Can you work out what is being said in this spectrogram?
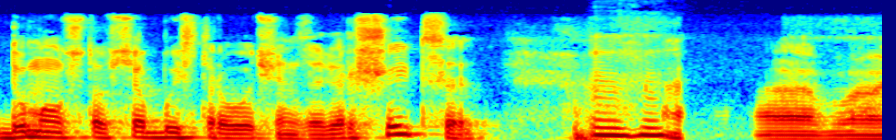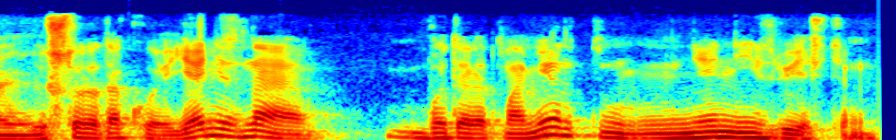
думал, что все быстро очень завершится. Угу. Что-то такое. Я не знаю. Вот этот момент мне неизвестен.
